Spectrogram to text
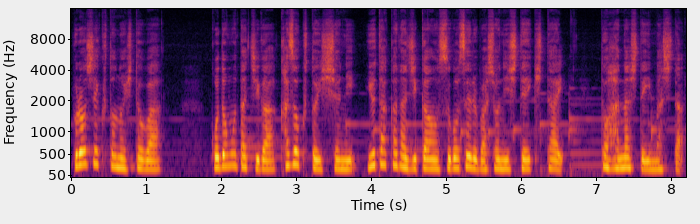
プロジェクトの人は、子供たちが家族と一緒に豊かな時間を過ごせる場所にしていきたいと話していました。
